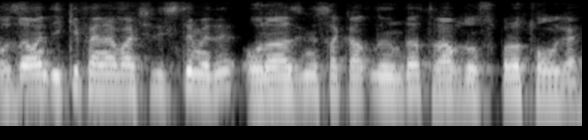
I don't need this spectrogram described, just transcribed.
O zaman iki Fenerbahçeli istemedi. Onazi'nin sakatlığında Trabzonspor'a Tolgay.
